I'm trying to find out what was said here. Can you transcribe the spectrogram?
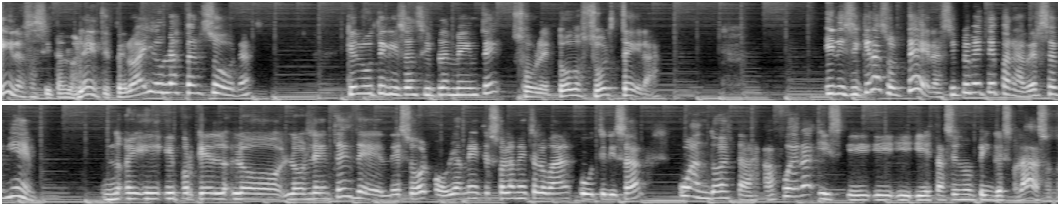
y necesitan los lentes. Pero hay unas personas que lo utilizan simplemente, sobre todo soltera, y ni siquiera soltera, simplemente para verse bien. Y, porque los lentes de, sol obviamente solamente lo van a utilizar cuando estás afuera y, y, está haciendo un pingue solazo.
